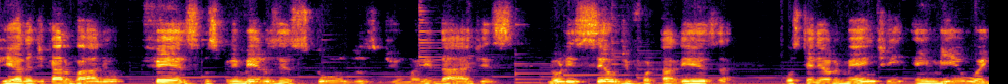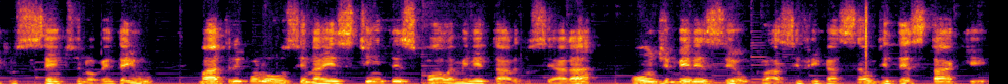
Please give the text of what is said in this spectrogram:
Viana de Carvalho fez os primeiros estudos de humanidades no Liceu de Fortaleza. Posteriormente, em 1891, matriculou-se na extinta Escola Militar do Ceará, onde mereceu classificação de destaque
